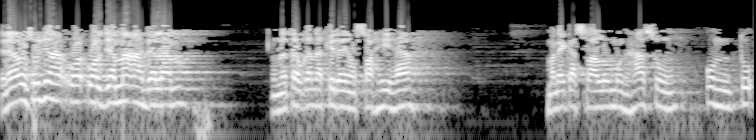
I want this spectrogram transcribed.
Dan Sunnah wal Jamaah dalam menetapkan akidah yang sahihah mereka selalu menghasung untuk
